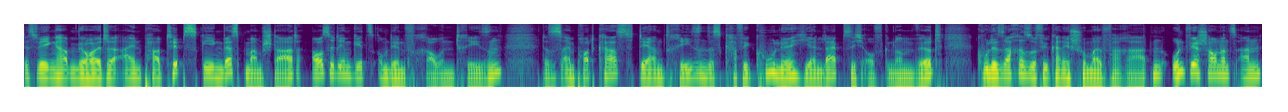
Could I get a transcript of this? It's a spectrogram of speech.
Deswegen haben wir heute ein paar Tipps gegen Wespen am Start. Außerdem geht es um den Frauentresen. Das ist ein Podcast, der am Tresen des Café Kuhne hier in Leipzig aufgenommen wird. Coole Sache, so viel kann ich schon mal verraten. Und wir schauen uns an,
